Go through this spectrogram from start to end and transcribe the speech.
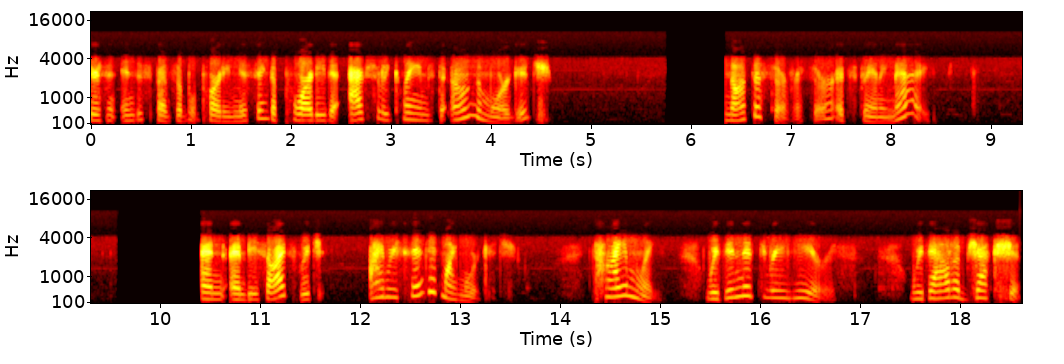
There's an indispensable party missing, the party that actually claims to own the mortgage, not the servicer. It's Fannie Mae. And and besides which, I rescinded my mortgage timely within the three years without objection.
